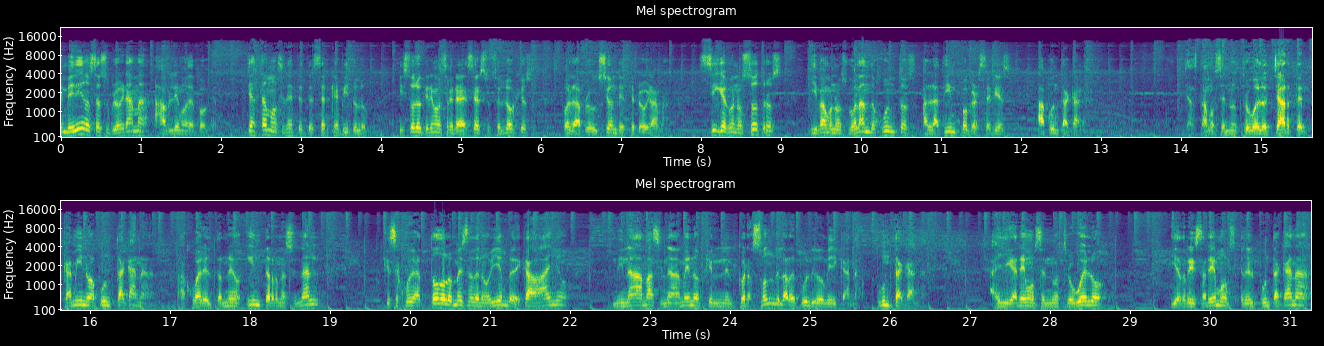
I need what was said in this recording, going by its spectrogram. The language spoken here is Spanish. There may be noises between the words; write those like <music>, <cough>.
Bienvenidos a su programa Hablemos de Póker. Ya estamos en este tercer capítulo y solo queremos agradecer sus elogios por la producción de este programa. Siga con nosotros y vámonos volando juntos al Latin Poker Series a Punta Cana. Ya estamos en nuestro vuelo charter camino a Punta Cana a jugar el torneo internacional que se juega todos los meses de noviembre de cada año, ni nada más y nada menos que en el corazón de la República Dominicana, Punta Cana. Ahí llegaremos en nuestro vuelo y aterrizaremos en el Punta Cana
